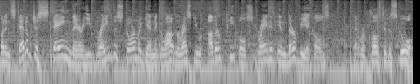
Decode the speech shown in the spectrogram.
but instead of just staying there, he braved the storm again to go out and rescue other people stranded in their vehicles that were close to the school.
